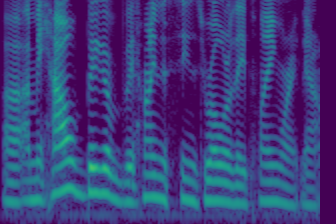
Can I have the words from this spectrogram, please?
Uh, I mean, how big of a behind the scenes role are they playing right now?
